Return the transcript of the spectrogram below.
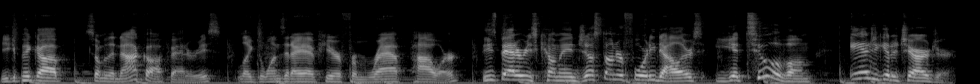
you can pick up some of the knockoff batteries, like the ones that I have here from RAVPower. These batteries come in just under $40. You get two of them and you get a charger.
